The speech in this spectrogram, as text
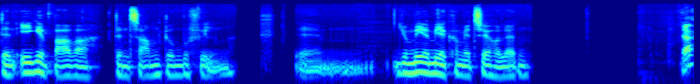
den ikke bare var den samme Dumbo-film. Øhm, jo mere og mere kom jeg til at holde af den. Ja.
